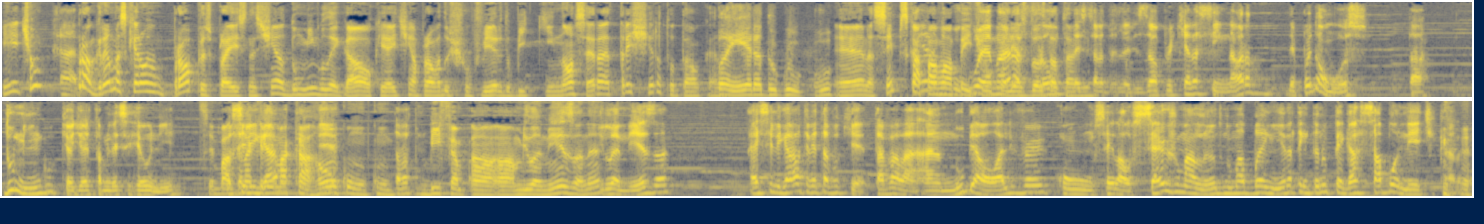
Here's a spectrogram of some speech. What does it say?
E tinham Cara. programas que eram próprios para isso, né? Tinha Domingo Legal, que aí tinha a prova do chuveiro, do biquíni. Nossa, era trecheira total, cara. Banheira do Gugu. Era, sempre escapava uma peitinha é ali às duas da tarde. da história da televisão, porque era assim, na hora, depois do almoço, tá? Domingo, que é o dia da família se reunir. Você bateu naquele macarrão TV, com, com tava... bife a, a, a, milanesa, né? Milanesa. Aí se ligava na TV, tava o quê? Tava lá a Núbia Oliver com, sei lá, o Sérgio Malandro numa banheira tentando pegar sabonete, cara.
